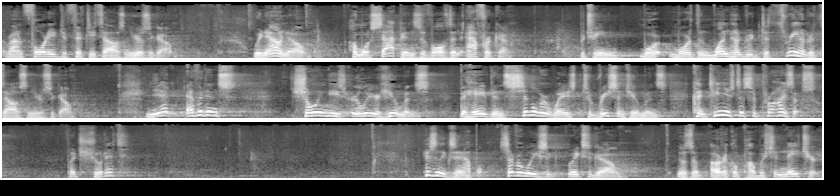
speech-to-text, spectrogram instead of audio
around 40 to 50,000 years ago. We now know Homo sapiens evolved in Africa between more, more than 100 to 300,000 years ago. And yet, evidence showing these earlier humans behaved in similar ways to recent humans continues to surprise us. But should it? Here's an example. Several weeks, weeks ago, there was an article published in Nature,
